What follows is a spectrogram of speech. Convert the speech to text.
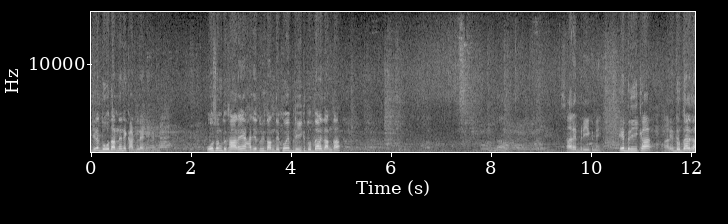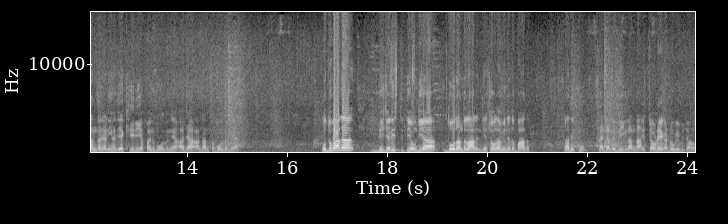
ਜਿਹੜੇ ਦੋ ਦੰਦ ਇਹਨੇ ਕੱਢ ਲੈਣੇ ਆ। ਉਹ ਤੁਹਾਨੂੰ ਦਿਖਾ ਰਹੇ ਆ ਹਜੇ ਤੁਸੀਂ ਦੰਦ ਦੇਖੋ ਇਹ ਬਰੀਕ ਦੁੱਧ ਵਾਲੇ ਦੰਦ ਆ। ਸਾਰੇ ਬਰੀਕ ਨੇ। ਇਹ ਬਰੀਕ ਆ ਇਹ ਦੁੱਧ ਵਾਲੇ ਦੰਦ ਆ ਜਾਨੀ ਹਜੇ ਖੀਰੀ ਆਪਾਂ ਇਹਨੂੰ ਬੋਲ ਦਿੰਦੇ ਆ ਆ ਜਾਂ ਦੰਤ ਬੋਲ ਦਿੰਦੇ ਆ। ਉਸ ਤੋਂ ਬਾਅਦ ਦੀ ਜਿਹੜੀ ਸਥਿਤੀ ਆਉਂਦੀ ਆ ਦੋ ਦੰਦ ਲਾ ਲੈਂਦੀ ਆ 14 ਮਹੀਨੇ ਤੋਂ ਬਾਅਦ। ਆ ਦੇਖੋ। ਸਾਈਡਾਂ ਤੇ ਬਰੀਕ ਦੰਦ ਆ। ਇਹ ਚੌੜੇ ਕੱਢੂਗੀ ਵਿਚਾਲੋਂ।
